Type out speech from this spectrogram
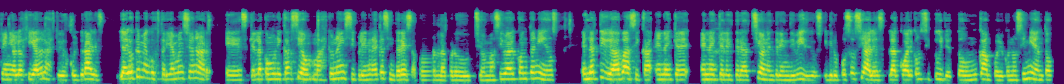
genealogía de los estudios culturales. Y algo que me gustaría mencionar es que la comunicación, más que una disciplina que se interesa por la producción masiva de contenidos, es la actividad básica en la que, en la, que la interacción entre individuos y grupos sociales, la cual constituye todo un campo del conocimiento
